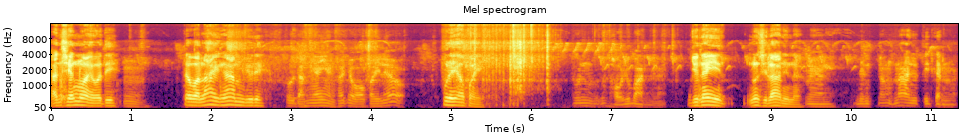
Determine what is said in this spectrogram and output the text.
หันเสียงน้อยว่าติอืมแต่ว่าลายงามอยู่เด้ตัวดังไงอย่างเขาจะเอาไปแล้วผู้ใดเอาไป มันมันเขาอยู่บ้านนี่นะอยู่ในนนศิลานี่นะแมนเป็นน้ำหน้าอยู่ติดกันนะ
